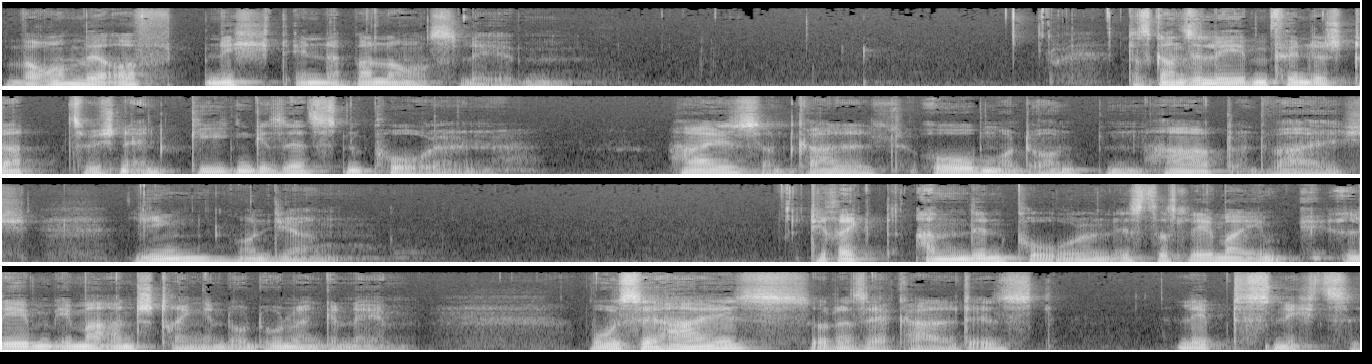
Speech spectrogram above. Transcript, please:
Warum wir oft nicht in der Balance leben. Das ganze Leben findet statt zwischen entgegengesetzten Polen. Heiß und kalt, oben und unten, hart und weich, Yin und Yang. Direkt an den Polen ist das Leben immer anstrengend und unangenehm. Wo es sehr heiß oder sehr kalt ist, lebt es nicht,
